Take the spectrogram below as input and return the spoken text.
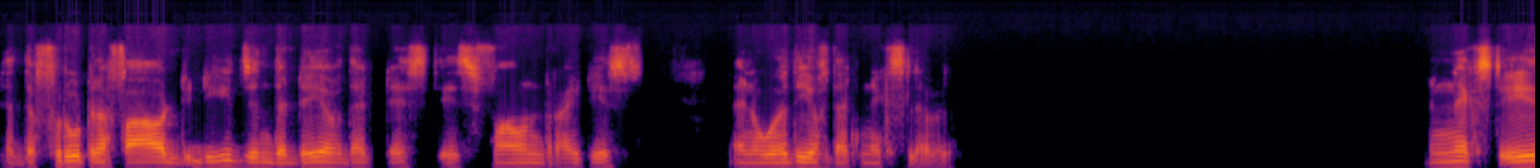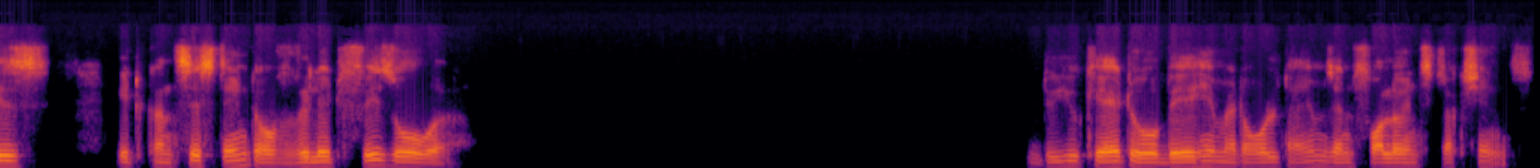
that the fruit of our deeds in the day of that test is found righteous and worthy of that next level? Next, is it consistent or will it fizz over? Do you care to obey him at all times and follow instructions?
